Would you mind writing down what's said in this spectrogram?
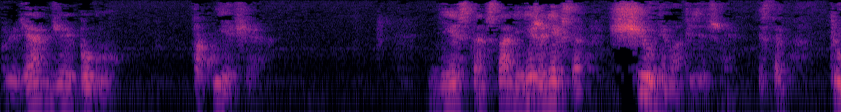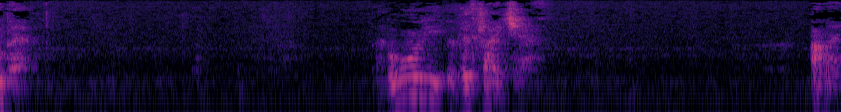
Powiedziałem dzisiaj Bogu, pakuję się. Nie jestem w stanie, nie że nie chcę, sił nie mam fizycznych. Jestem trupem. Bóg mówi, wytrwajcie. Amen.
